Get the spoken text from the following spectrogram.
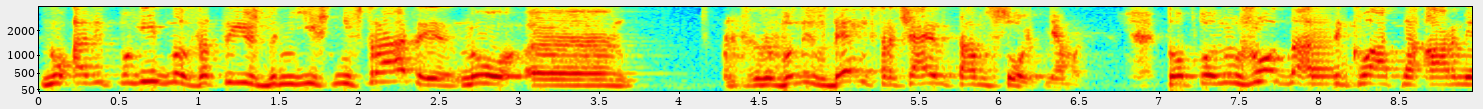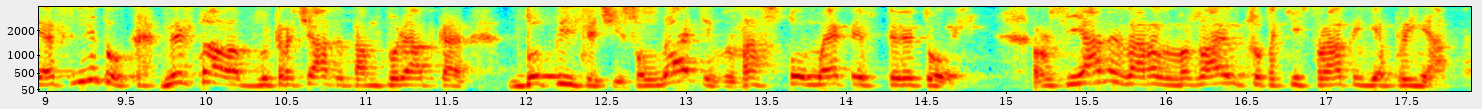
Ну а відповідно за тиждень їхні втрати, ну е, вони в день втрачають там сотнями. Тобто, ну жодна адекватна армія світу не стала б витрачати там порядка до тисячі солдатів за 100 метрів території. Росіяни зараз вважають, що такі втрати є прийнятними.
